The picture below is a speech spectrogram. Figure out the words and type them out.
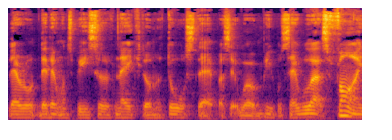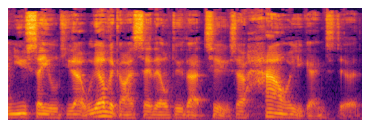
they're, they don't want to be sort of naked on the doorstep, as it were. When people say, "Well, that's fine," you say you'll do that. Well, the other guys say they'll do that too. So how are you going to do it?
